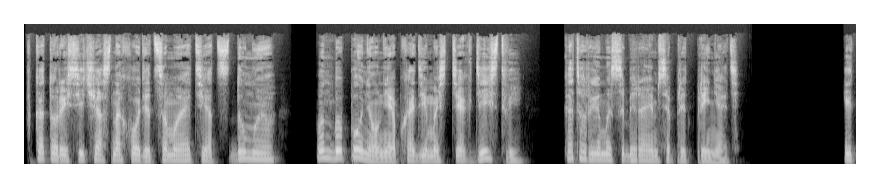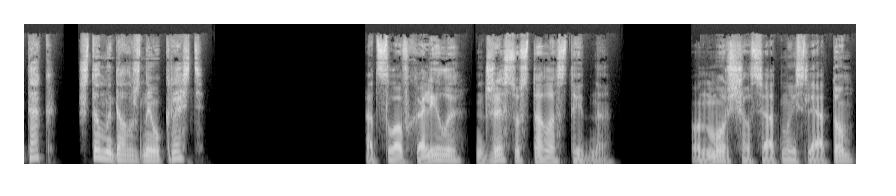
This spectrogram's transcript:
в которой сейчас находится мой отец, думаю, он бы понял необходимость тех действий, которые мы собираемся предпринять. Итак, что мы должны украсть?» От слов Халилы Джессу стало стыдно. Он морщился от мысли о том,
